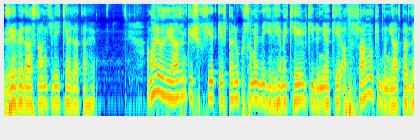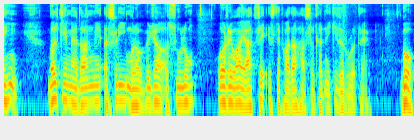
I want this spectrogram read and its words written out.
زیب داستان کے لیے کیا جاتا ہے؟ ہمارے وزیر اعظم کی شخصیت کے اس پہلو کو سمجھنے کے لیے ہمیں کھیل کی دنیا کے افسانوں کی بنیاد پر نہیں، بلکہ میدان میں اصلی مروجہ اصولوں اور روایات سے استفادہ حاصل کرنے کی ضرورت ہے۔ گو،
